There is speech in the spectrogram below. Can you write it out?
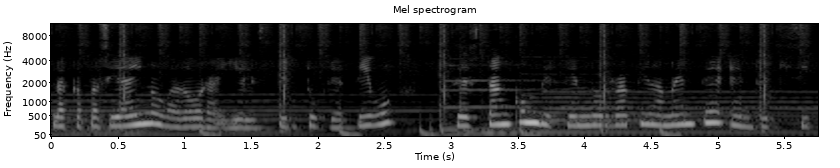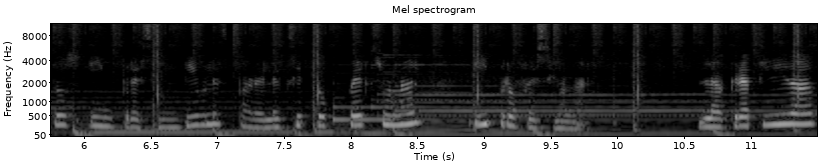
La capacidad innovadora y el espíritu creativo se están convirtiendo rápidamente en requisitos imprescindibles para el éxito personal y profesional. La creatividad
